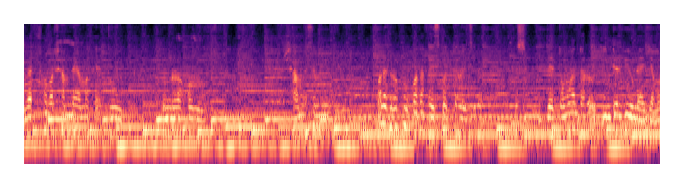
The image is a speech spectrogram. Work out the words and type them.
এবার সবার সামনে আমাকে একটু অন্যরকম সামনাসামনি অনেক রকম কথা ফেস করতে হয়েছিল। যে তোমার ধরো ইন্টারভিউ নেয় যেমন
